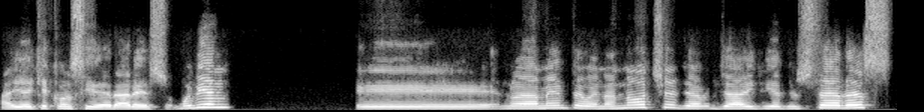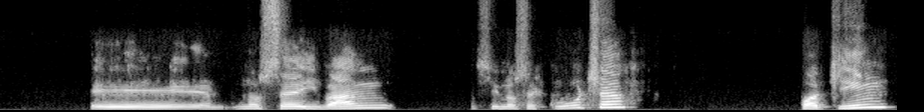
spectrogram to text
ahí hay que considerar eso. Muy bien. Eh, nuevamente, buenas noches. Ya, ya hay 10 de ustedes. No sé, Iván, si nos escucha. Joaquín,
